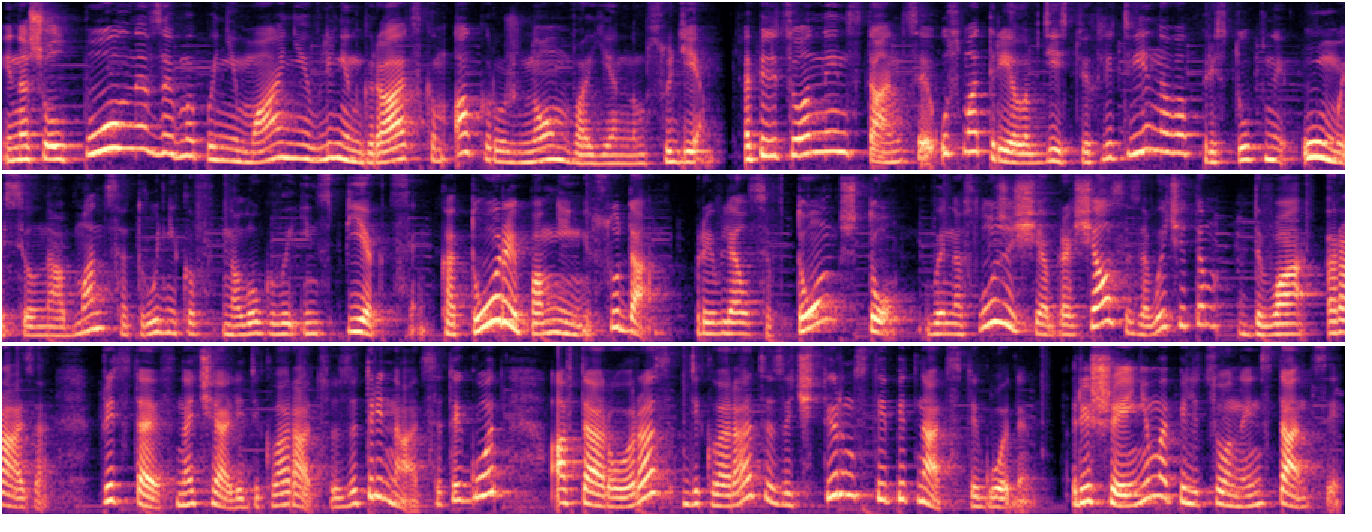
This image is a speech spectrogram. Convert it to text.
и нашел полное взаимопонимание в Ленинградском окружном военном суде. Апелляционная инстанция усмотрела в действиях Литвинова преступный умысел на обман сотрудников налоговой инспекции, который, по мнению суда, проявлялся в том, что военнослужащий обращался за вычетом два раза, представив в начале декларацию за 2013 год, а второй раз декларация за 2014 и 2015 годы. Решением апелляционной инстанции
